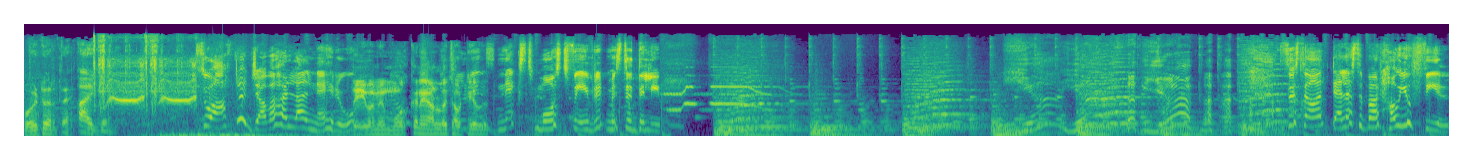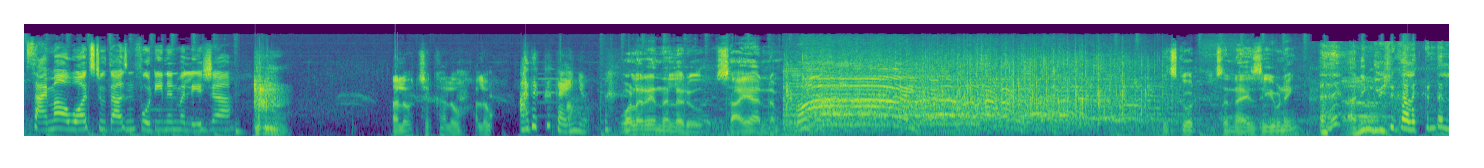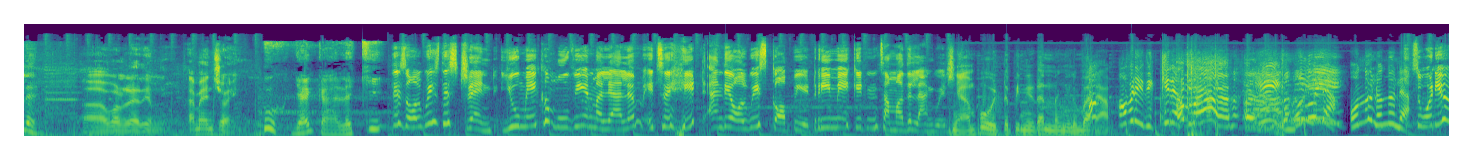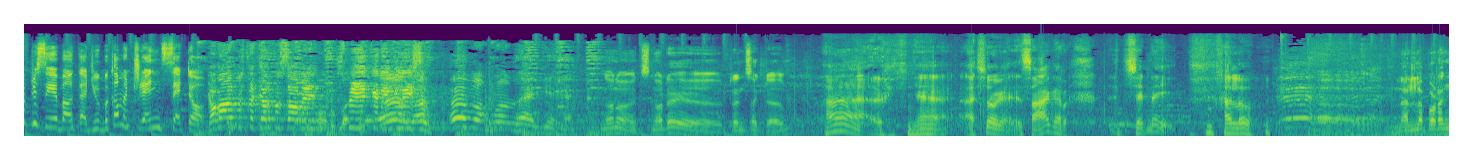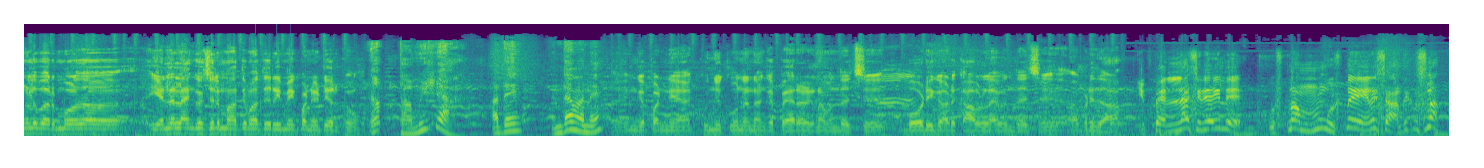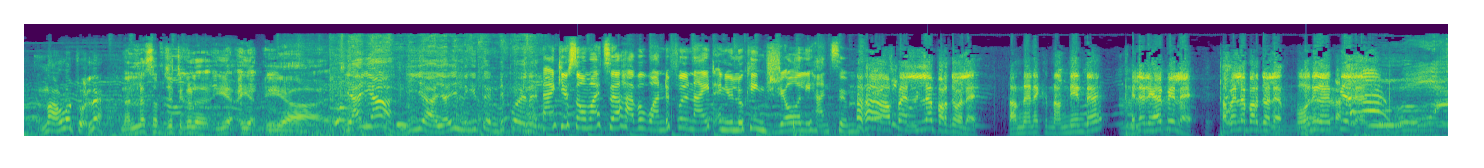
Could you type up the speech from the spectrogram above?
പോയിട്ട് വരട്ടെ ആയിക്കോട്ടെ So after Jawaharlal Nehru, ദൈവമേ മൂർഖനെയാണല്ലോ ചവിട്ടിയത് children's next most favorite, Mr. Dilip. So sir, tell us about how you feel. Saima Awards 2014 in Malaysia. Hello check hello hello അതൊക്കെ കഴിഞ്ഞു വളരെ നല്ലൊരു സായാഹ്നം it's good it's a nice evening അത് English കലക്കണ്ടല്ലേ വളരെയധികം ഐ എം എൻജോയിങ് ഞാൻ കലക്കി There's always this trend. You make a movie in Malayalam, it's a hit, and they always copy it, remake it in some other language. ഞാൻ പോയിട്ട് പിന്നീട് എന്തെങ്കിലും വരാം അവിടെ ഇരിക്കില്ല ഒന്നുമില്ല ഒന്നുമില്ല So what do you have to say about that? You become a trendsetter. No no it's not a trend sector ആ ഞാൻ അശോക സാഗർ ചെന്നൈ ഹലോ நல்ல படங்கள் வரும்போது எல்லா லாங்குவேஜிலும் மாற்றி மாற்றி ரீமேக் பண்ணிகிட்டே இருக்கோம் തമിഴാ അതെ എന്താ മോനെ இங்கே பண்ணிய குஞ்சு கூனன் அங்கே பேரழகனா வந்தாச்சு பாடி கார்டு காவலாய் வந்தாச்சு அப்படிதான் ഇപ്പൊ എല്ലാം ശരിയായില്ലേ ഉഷ്ണം ഉഷ്ണേന ശാന്തികൃഷ്ണ എന്നാണല്ലോ ചൊല്ലേ நல்ல சப்ஜெக்டுகள் ഇല്ലെങ്കിൽ തെണ്ടിപ്പോയനെ Thank you so much, sir. Have a wonderful night, and you're looking really handsome. അപ്പൊ എല്ലാം പറഞ്ഞ പോലെ തന്നെ എനിക്ക് നന്ദിയുണ്ട് എല്ലാരും ഹാപ്പി അല്ലേ അപ്പൊ എല്ലാം പറഞ്ഞ പോലെ മോന് ഹാപ്പി അല്ലേ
